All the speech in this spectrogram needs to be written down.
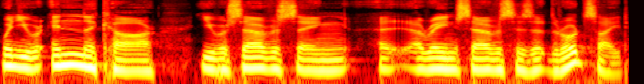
when you were in the car, you were servicing uh, arranged services at the roadside.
